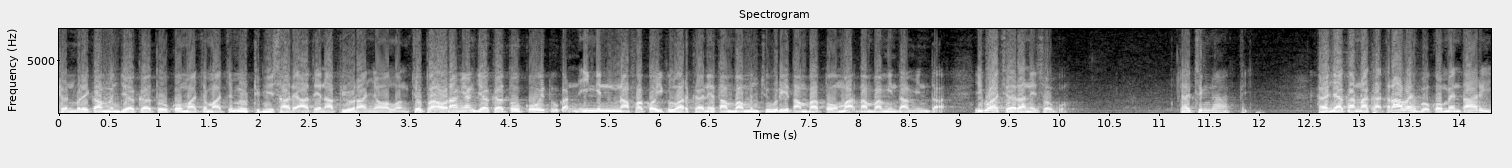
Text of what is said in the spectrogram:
dan mereka menjaga toko macam-macam demi syariat Nabi orang nyolong. Coba orang yang jaga toko itu kan ingin nafkahi keluarganya tanpa mencuri, tanpa tomak, tanpa minta-minta. Iku ajaran sobo. Kajeng Nabi. Hanya karena gak teraweh, buat komentari.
